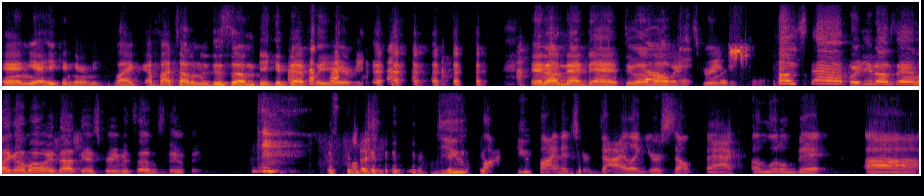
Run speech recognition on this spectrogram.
and yeah, he can hear me. Like if I tell him to do something, he can definitely hear me. and I'm that dad too. I'm No, always it- screaming, "Post up!" or you know what I'm saying. Like I'm always out there screaming something stupid. do you find, do you find that you're dialing yourself back a little bit uh,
